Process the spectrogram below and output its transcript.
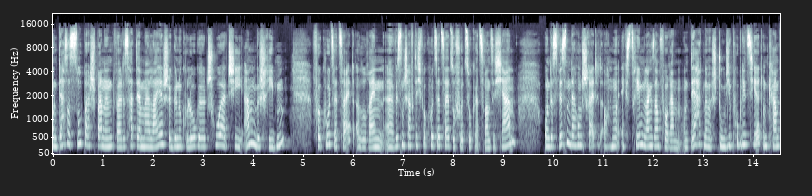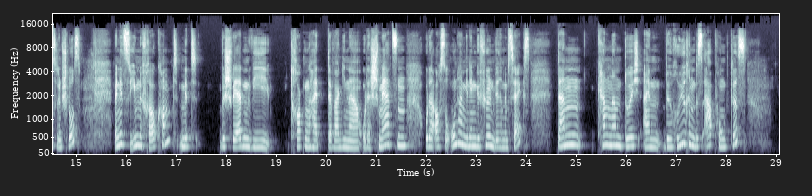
Und das ist super spannend, weil das hat der malaiische Gynäkologe Chua Chi An beschrieben vor kurzer Zeit, also rein äh, wissenschaftlich vor kurzer Zeit, so vor circa 20 Jahren. Und das Wissen darum schreitet auch nur extrem langsam voran. Und der hat eine Studie publiziert und kam zu dem Schluss, wenn jetzt zu ihm eine Frau kommt mit Beschwerden wie Trockenheit der Vagina oder Schmerzen oder auch so unangenehmen Gefühlen während dem Sex, dann kann man durch ein Berühren des A-Punktes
